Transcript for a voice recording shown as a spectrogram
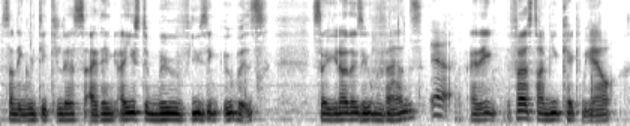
something ridiculous. I think I used to move using Ubers. So you know those Uber vans? Yeah. I think the first time you kicked me out,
